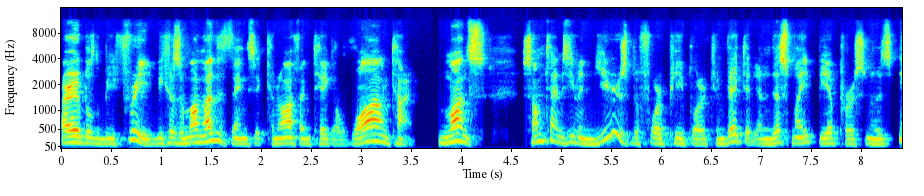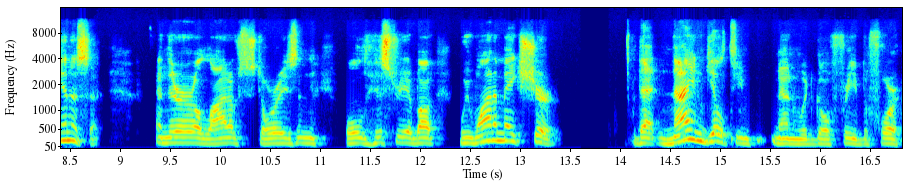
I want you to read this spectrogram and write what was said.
are able to be free because, among other things, it can often take a long time, months, sometimes even years before people are convicted. And this might be a person who's innocent. And there are a lot of stories in old history about we want to make sure that nine guilty men would go free before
